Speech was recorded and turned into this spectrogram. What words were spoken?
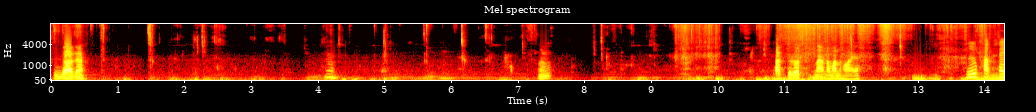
สุดยอดนะ อืม อืม ผักชูรสน้ำน้ำมันหอย หรือผักชา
